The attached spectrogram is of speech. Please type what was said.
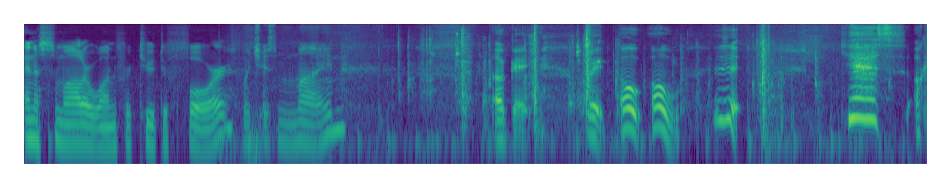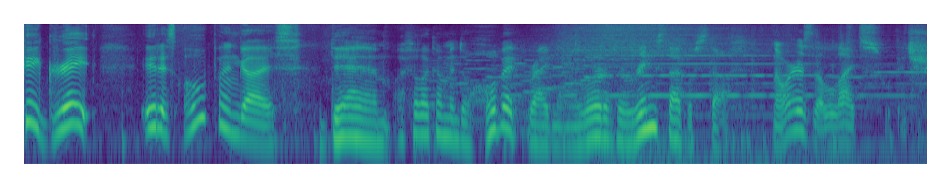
and a smaller one for two to four, which is mine. Okay, wait, oh, oh, is it? Yes, okay, great. It is open, guys. Damn, I feel like I'm in the Hobbit right now, Lord of the Rings type of stuff. Now where is the light switch?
